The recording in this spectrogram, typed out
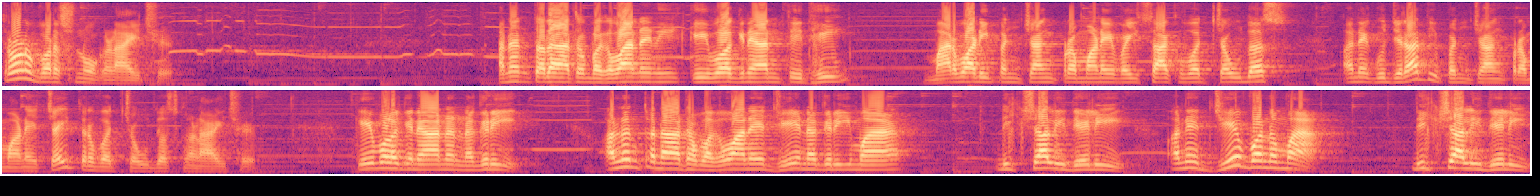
ત્રણ વર્ષનો ગણાય છે. અનંતનાથ ભગવાનની કેવ જ્ઞાન તિથિ મારવાડી પંચાંગ પ્રમાણે વૈશાખ વદ ચૌદસ અને ગુજરાતી પંચાંગ પ્રમાણે ચૈત્ર વદ ચૌદસ ગણાય છે. કેવળ જ્ઞાન નગરી, અનંતનાથ ભગવાને જે નગરીમાં દીક્ષા લીધેલી અને જે વનમાં દીક્ષા લીધેલી,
